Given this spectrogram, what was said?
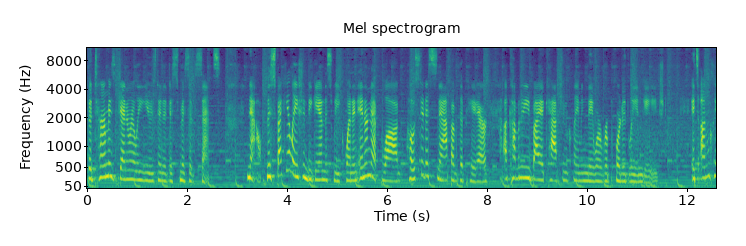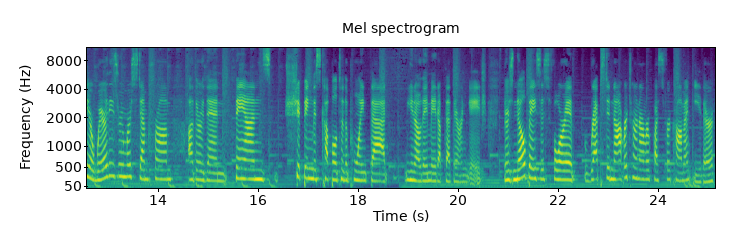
The term is generally used in a dismissive sense. Now, the speculation began this week when an internet blog posted a snap of the pair, accompanied by a caption claiming they were reportedly engaged. It's unclear where these rumors stem from, other than fans shipping this couple to the point that, you know, they made up that they're engaged. There's no basis for it. Reps did not return our request for comment either,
